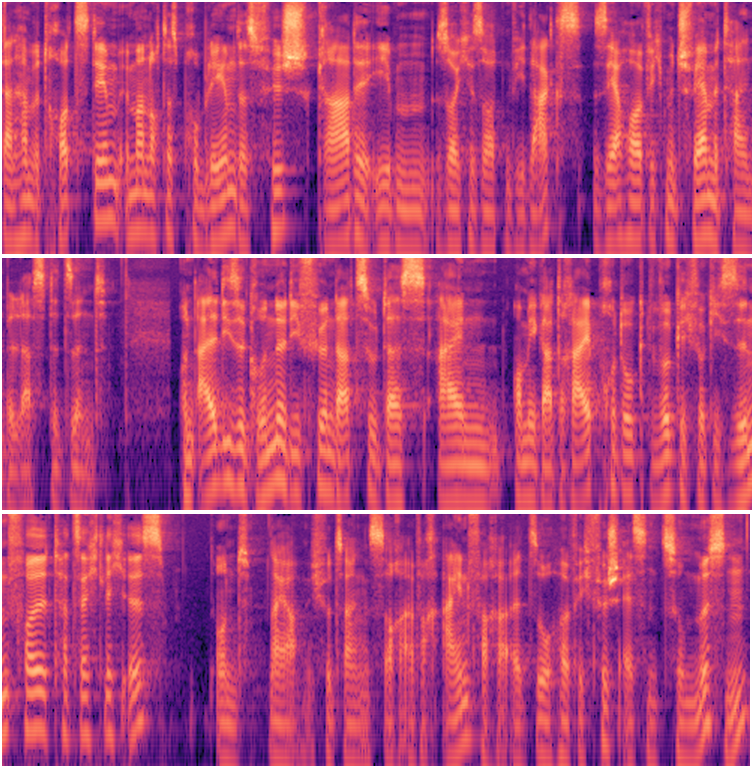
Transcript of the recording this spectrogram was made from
dann haben wir trotzdem immer noch das Problem, dass Fisch, gerade eben solche Sorten wie Lachs, sehr häufig mit Schwermetallen belastet sind. Und all diese Gründe, die führen dazu, dass ein Omega-3-Produkt wirklich, wirklich sinnvoll tatsächlich ist. Und naja, ich würde sagen, es ist auch einfach einfacher, als so häufig Fisch essen zu müssen.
